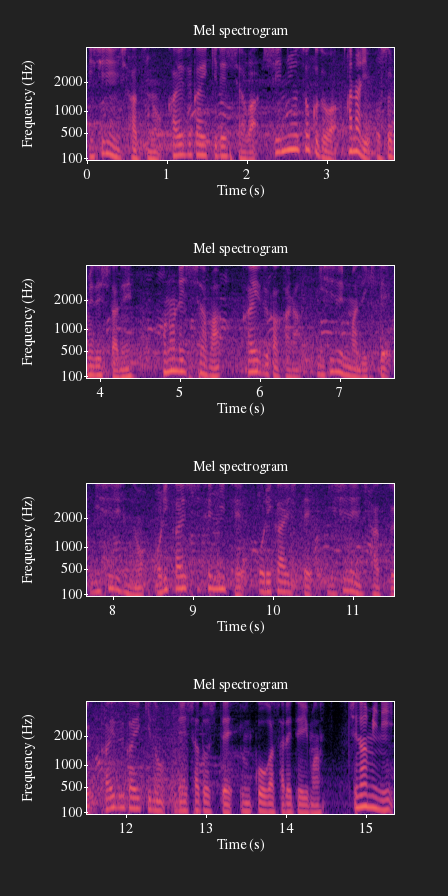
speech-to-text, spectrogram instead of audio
西陣始発の貝塚行き列車は進入速度はかなり遅めでしたね。この列車は貝塚から西陣まで来て西陣の折り返し線にて折り返して西陣始発貝塚行きの電車として運行がされています。ちなみに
